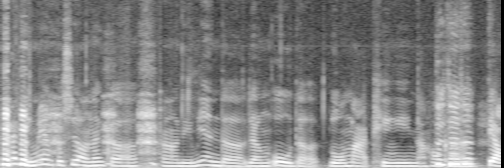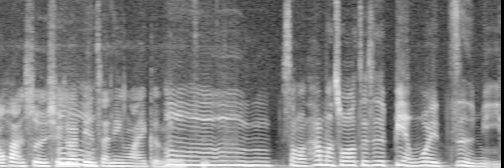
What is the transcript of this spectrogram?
它里面不是有那个嗯，里面的人物的罗马拼音，然后可能调换顺序就会变成另外一个名字。嗯嗯嗯，什么？他们说这是变位字谜。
